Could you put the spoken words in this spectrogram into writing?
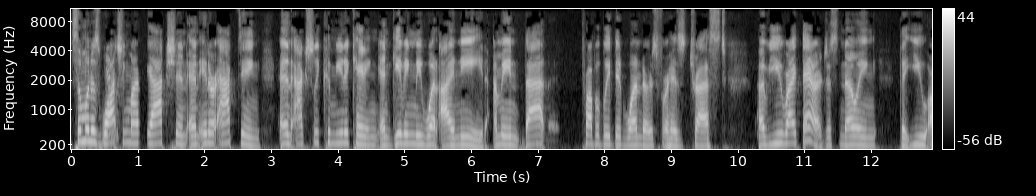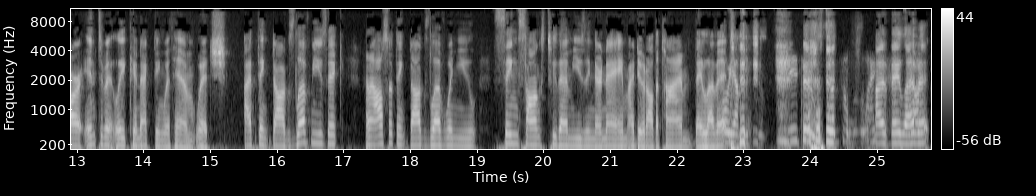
Someone is watching my reaction and interacting and actually communicating and giving me what I need. I mean, that probably did wonders for his trust of you right there, just knowing that you are intimately connecting with him, which I think dogs love music. And I also think dogs love when you sing songs to them using their name. I do it all the time. They love it. Oh yeah, me too. Me too. Absolutely. Uh, they love Yeah, it.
